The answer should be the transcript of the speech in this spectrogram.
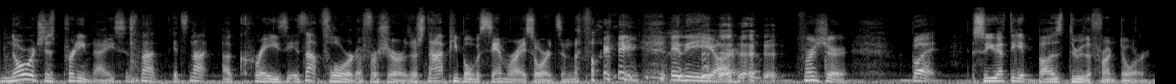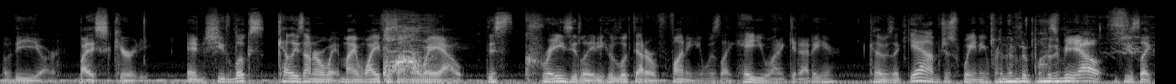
Norwich is pretty nice. It's not. It's not a crazy. It's not Florida for sure. There's not people with samurai swords in the fucking in the ER for sure. But so you have to get buzzed through the front door of the ER by security. And she looks Kelly's on her way my wife is on her way out. This crazy lady who looked at her funny and was like, Hey, you wanna get out of here? Kelly was like, Yeah, I'm just waiting for them to buzz me out. She's like,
